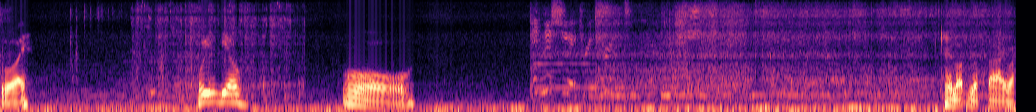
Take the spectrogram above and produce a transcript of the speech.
สวยอุ้ยเดียว โอ้โห Initiate retreat. แค่รถเกือบตายว่ะ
